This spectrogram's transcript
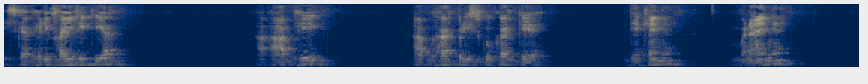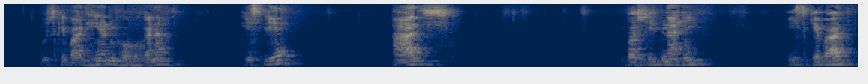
इसका वेरीफाई भी किया आप भी आप घर पर इसको करके देखेंगे बनाएंगे उसके बाद ही अनुभव होगा ना इसलिए आज बस इतना ही इसके बाद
